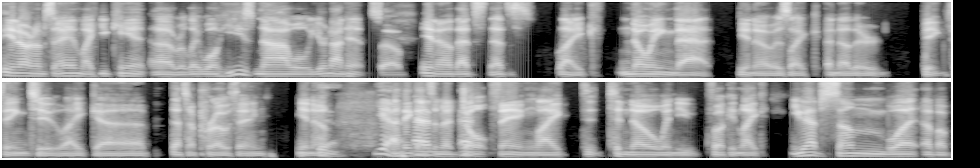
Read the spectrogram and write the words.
you know what I'm saying? Like you can't uh relate, well, he's nah, well, you're not him. So, you know, that's that's like knowing that, you know, is like another big thing too. Like uh that's a pro thing, you know. Yeah. yeah, I think that's and- an adult thing, like to, to know when you fucking like you have somewhat of a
